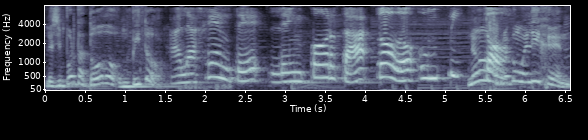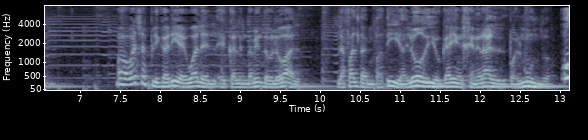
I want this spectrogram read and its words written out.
¿Les importa todo un pito? A la gente le importa todo un pito. No, pero ¿cómo eligen? Bueno, eso explicaría igual el, el calentamiento global, la falta de empatía, el odio que hay en general por el mundo. Pero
